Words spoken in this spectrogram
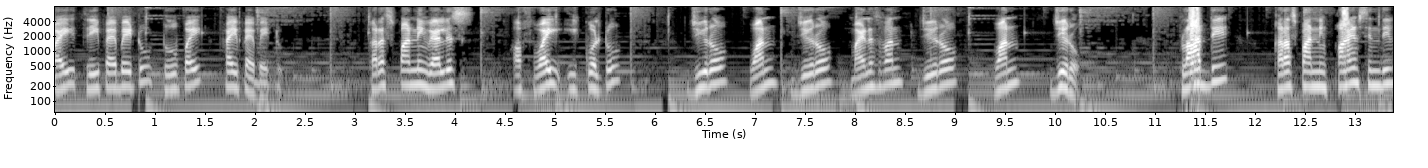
pi 3 pi by 2 2 pi 5 pi by 2 corresponding values of y equal to 0 1 0 minus 1 0 1 0 plot the corresponding points in the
